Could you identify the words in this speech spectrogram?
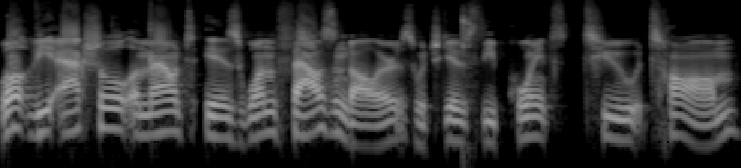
well, the actual amount is one thousand dollars, which gives the point to Tom.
